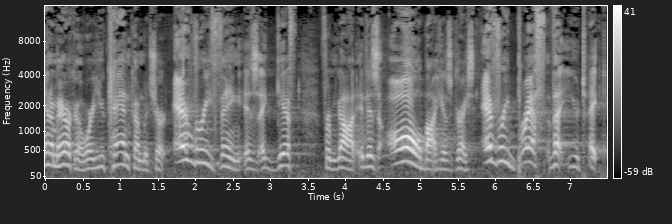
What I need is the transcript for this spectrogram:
in America where you can come to church, everything is a gift from God. It is all by His grace. Every breath that you take.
